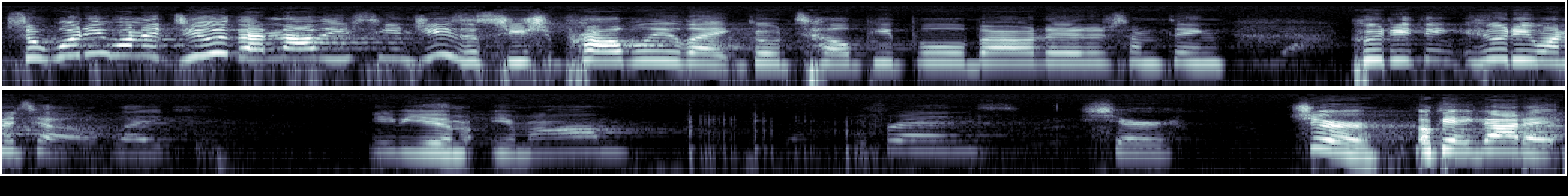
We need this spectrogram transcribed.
so what do you want to do that now that you've seen Jesus? You should probably like go tell people about it or something. Who do you think? Who do you want to tell? Like maybe your, your mom, your friends. Sure. Sure. Okay, got it.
